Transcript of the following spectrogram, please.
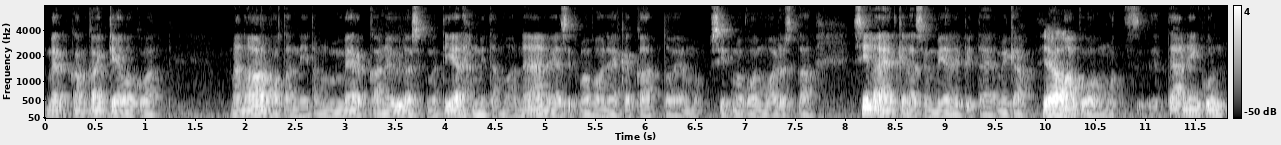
merkkaan kaikki elokuvat. Mä en arvota niitä, mutta mä merkkaan ne ylös, että mä tiedän mitä mä oon nähnyt ja sitten mä voin ehkä katsoa ja sitten mä voin muodostaa sillä hetkellä sen mielipiteen, että mikä Joo. maku on. Mutta tää niin kuin,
